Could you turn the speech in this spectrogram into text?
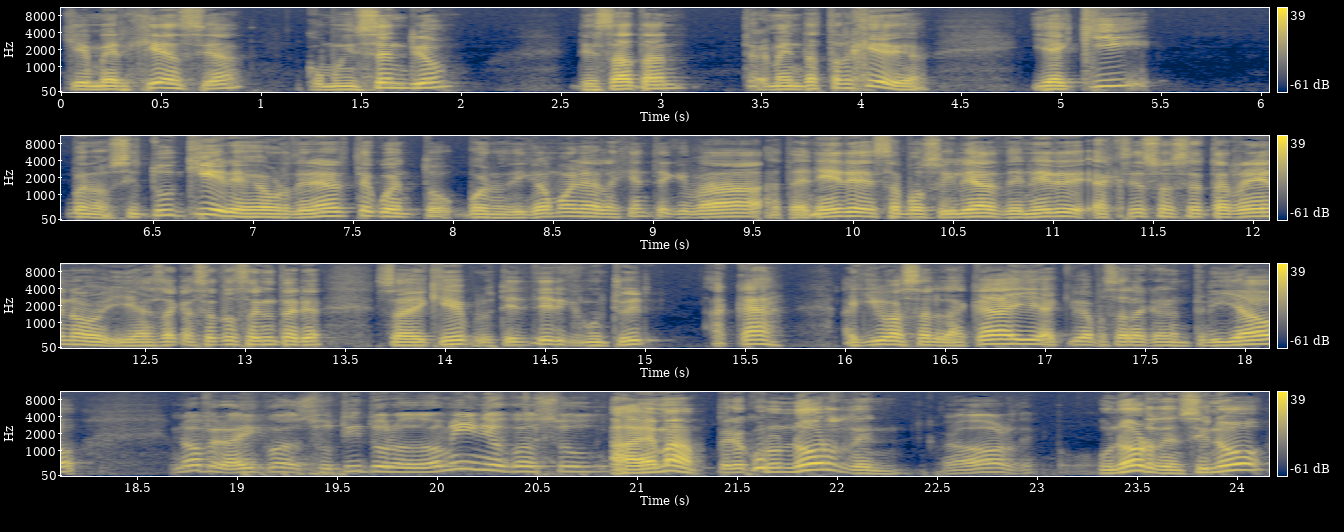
Que emergencia, como incendio, desatan tremendas tragedias. Y aquí, bueno, si tú quieres ordenar este cuento, bueno, digámosle a la gente que va a tener esa posibilidad de tener acceso a ese terreno y a esa caseta sanitaria, ¿sabe qué? Pero usted tiene que construir acá. Aquí va a pasar la calle, aquí va a pasar el alcantarillado. No, pero ahí con su título de dominio, con su... Además, pero con un orden. Con orden. Un orden. Si no,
